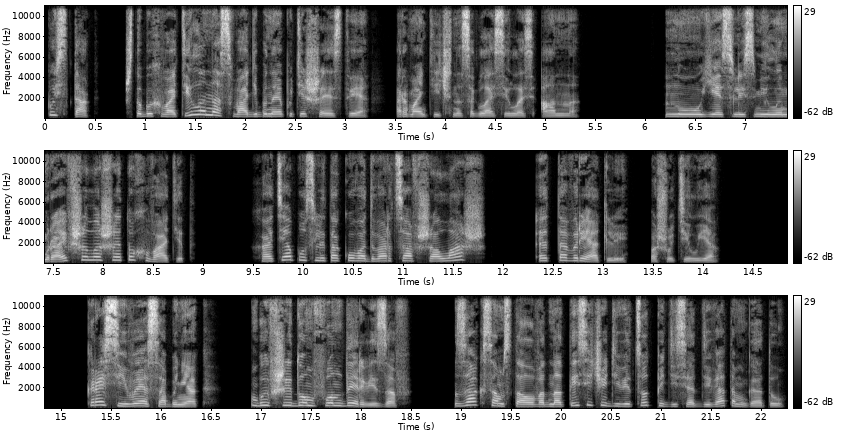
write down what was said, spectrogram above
Пусть так, чтобы хватило на свадебное путешествие, романтично согласилась Анна. Ну, если с милым рай в шалаше, то хватит. Хотя после такого дворца в шалаш «Это вряд ли», — пошутил я. «Красивый особняк. Бывший дом фон Дервизов. ЗАГСом стал в 1959 году.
